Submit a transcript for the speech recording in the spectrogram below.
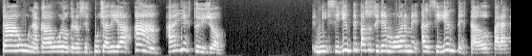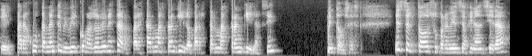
cada una, cada uno que nos escucha diga, ah, ahí estoy yo, mi siguiente paso sería moverme al siguiente estado. ¿Para qué? Para justamente vivir con mayor bienestar, para estar más tranquilo, para estar más tranquila, ¿sí? Entonces, es el estado de supervivencia financiera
